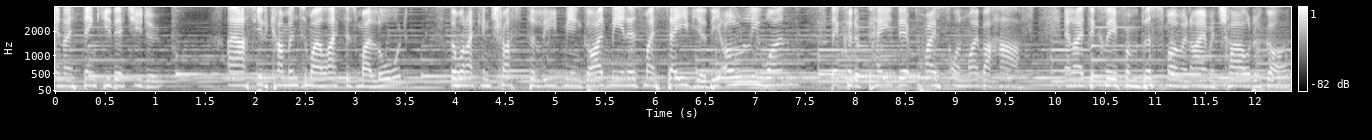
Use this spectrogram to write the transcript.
and I thank you that you do. I ask you to come into my life as my Lord, the one I can trust to lead me and guide me, and as my Savior, the only one that could have paid that price on my behalf. And I declare from this moment, I am a child of God.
